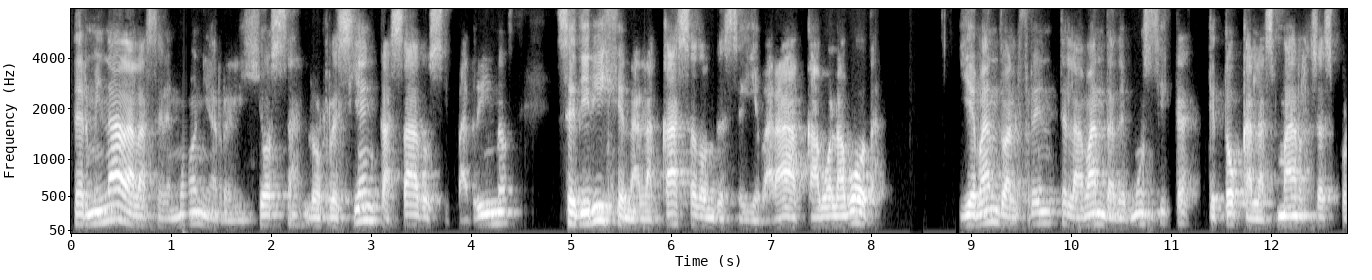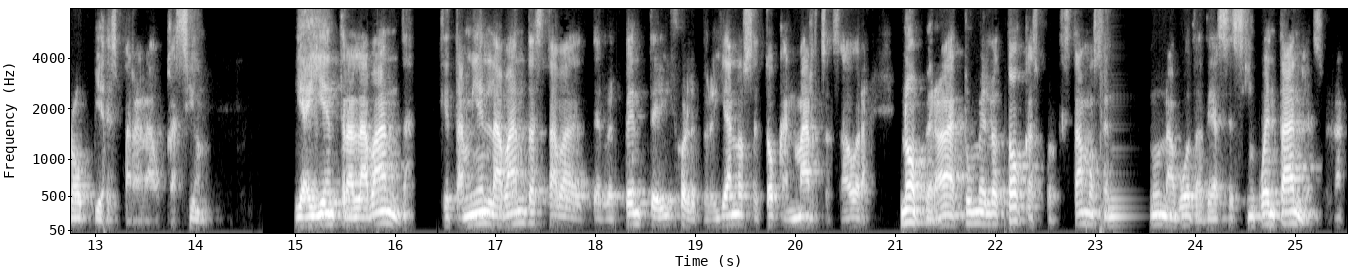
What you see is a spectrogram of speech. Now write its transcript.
terminada la ceremonia religiosa, los recién casados y padrinos se dirigen a la casa donde se llevará a cabo la boda, llevando al frente la banda de música que toca las marchas propias para la ocasión. Y ahí entra la banda, que también la banda estaba de repente, híjole, pero ya no se tocan marchas ahora. No, pero ahora tú me lo tocas porque estamos en una boda de hace 50 años, ¿verdad?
